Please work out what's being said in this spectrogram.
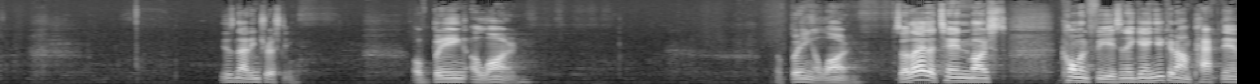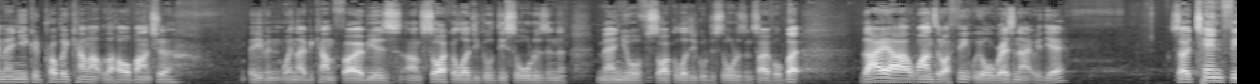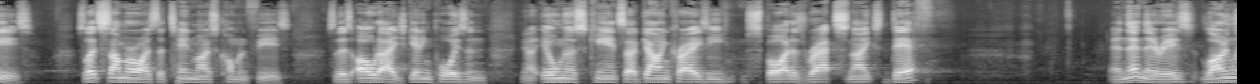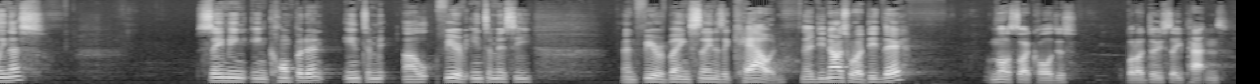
Isn't that interesting? Of being alone. Of being alone. So they're the 10 most common fears. And again, you could unpack them and you could probably come up with a whole bunch of, even when they become phobias, um, psychological disorders in the manual of psychological disorders and so forth. But they are ones that I think we all resonate with, yeah? So 10 fears. So let's summarize the 10 most common fears. So there's old age, getting poisoned, you know, illness, cancer, going crazy, spiders, rats, snakes, death. And then there is loneliness, seeming incompetent, intim- uh, fear of intimacy, and fear of being seen as a coward. Now, do you notice what I did there? I'm not a psychologist, but I do see patterns.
